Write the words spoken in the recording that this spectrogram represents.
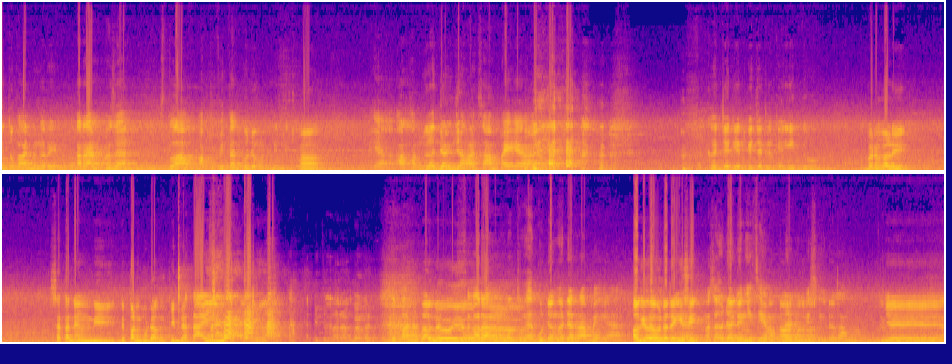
gitu kan dengerin. Karena maksudnya setelah aktivitas gue dengerin gitu. Ah. ya alhamdulillah dan jangan sampai ya. Kejadian-kejadian kayak gitu. Barangkali setan yang di depan gudang pindah. Tai. Itu parah banget itu parah banget. Aduh, ya sekarang untungnya gudangnya udah rame ya. Oh gitu udah ada yang Iya, ngisi? masa udah ada yang ngisi emang udah ada yang ngisi udah lama. Iya iya iya iya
